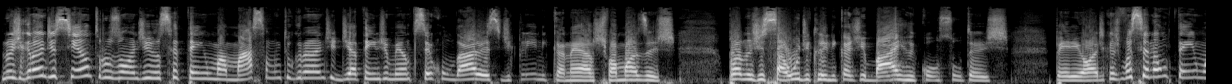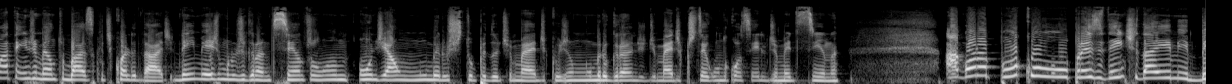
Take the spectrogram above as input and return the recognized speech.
Nos grandes centros, onde você tem uma massa muito grande de atendimento secundário, esse de clínica, né? As famosas planos de saúde, clínicas de bairro e consultas periódicas, você não tem um atendimento básico de qualidade, nem mesmo nos grandes centros, onde há um número estúpido de médicos, um número grande de médicos, segundo o Conselho de Medicina. Agora há pouco, o presidente da MB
